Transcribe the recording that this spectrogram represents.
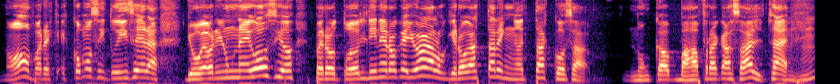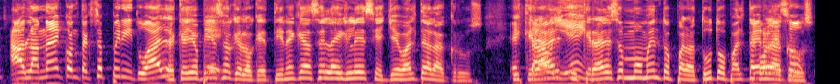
No, pero es, es como si tú dijeras, yo voy a abrir un negocio, pero todo el dinero que yo haga lo quiero gastar en estas cosas. Nunca vas a fracasar. O sea, hablando en el contexto espiritual... Es que yo de- pienso que lo que tiene que hacer la iglesia es llevarte a la cruz y crear, y crear esos momentos para tú toparte Pero con la eso- cruz.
